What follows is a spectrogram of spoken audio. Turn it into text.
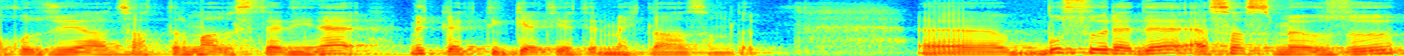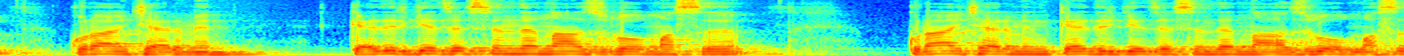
oxucuya çatdırmaq istədiyinə mütləq diqqət yetirmək lazımdır. Bu surədə əsas mövzu Quran-Kərimin Qədir gecəsində nazil olması, Quran-ı Kərimin Qədir gecəsində nazil olması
